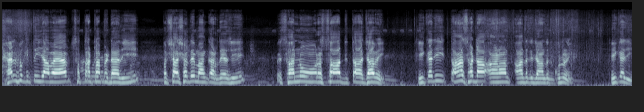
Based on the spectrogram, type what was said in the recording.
ਹੈਲਪ ਕੀਤੀ ਜਾਵੇ। ਸੱਤ ਅੱਠ ਪਿੰਡਾਂ ਦੀ ਪ੍ਰਸ਼ਾਸਨ ਦੇ ਮੰਗ ਕਰਦੇ ਅਸੀਂ। ਵੀ ਸਾਨੂੰ ਰਸਤਾ ਦਿੱਤਾ ਜਾਵੇ। ਠੀਕ ਹੈ ਜੀ? ਤਾਂ ਸਾਡਾ ਆਣਾ ਆਂਦਕ ਜਾਂਦਕ ਖੁੱਲਣੀ ਠੀਕ ਹੈ ਜੀ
